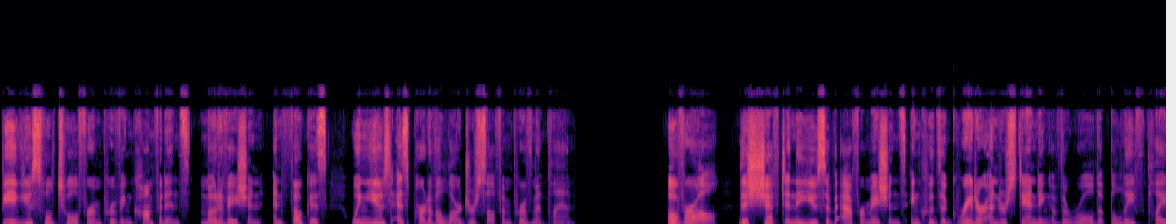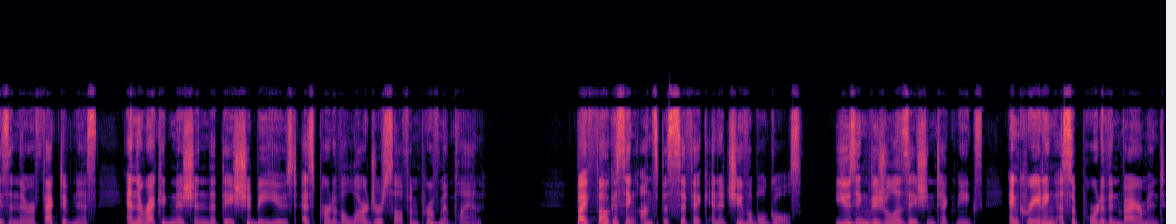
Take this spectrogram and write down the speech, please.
be a useful tool for improving confidence, motivation, and focus when used as part of a larger self improvement plan. Overall, the shift in the use of affirmations includes a greater understanding of the role that belief plays in their effectiveness and the recognition that they should be used as part of a larger self improvement plan. By focusing on specific and achievable goals, using visualization techniques, and creating a supportive environment,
